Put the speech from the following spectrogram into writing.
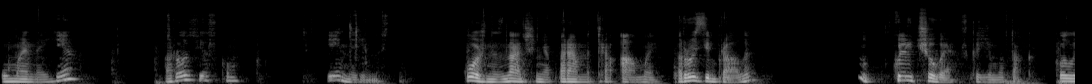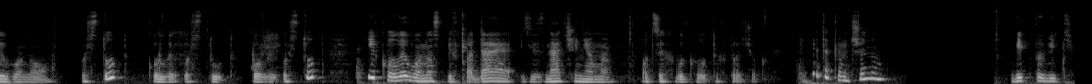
у мене є розв'язком цієї нерівності. Кожне значення параметра А ми розібрали. Ну, Ключове, скажімо так, коли воно ось тут, коли ось тут, коли ось тут, і коли воно співпадає зі значеннями оцих виколотих точок. І таким чином відповідь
